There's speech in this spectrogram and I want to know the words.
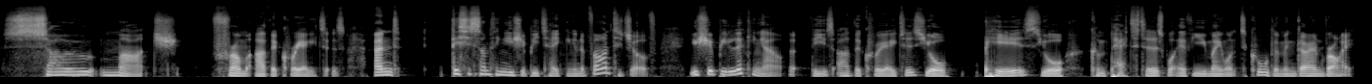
so much from other creators. And this is something you should be taking advantage of. You should be looking out at these other creators, your peers, your competitors, whatever you may want to call them, and going, right,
